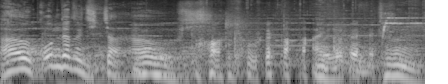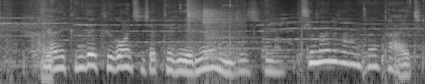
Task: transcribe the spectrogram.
아우 꼰대도 진짜 아우 씨. 아니 죄송해요. 아니 근데 그건 진짜 되게 예민한 문제지. 팀 하는 사람들은 다 알지.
